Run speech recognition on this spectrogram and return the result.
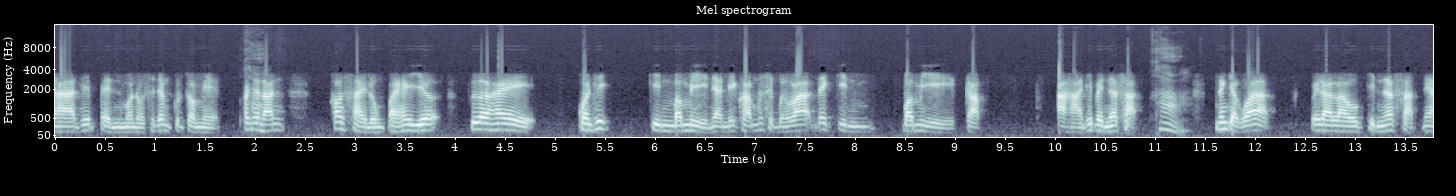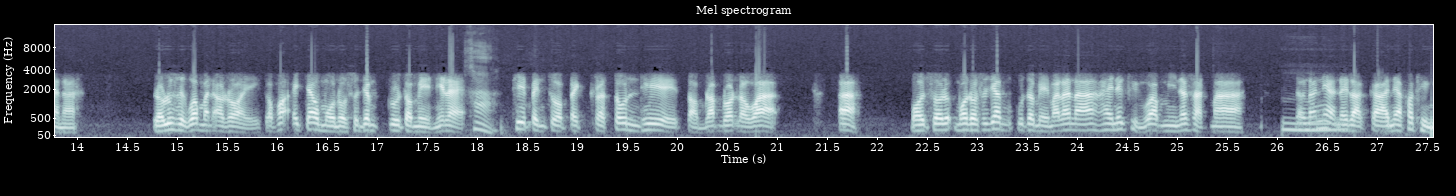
นะฮะที่เป็นโมโนโซเดียมกลูตาเมตเพราะฉะนั้นเขาใส่ลงไปให้เยอะเพื่อให้คนที่กินบะหมี่เนี่ย มีความรู้สึกเหมือนว่าได้กินบะหมี่กับอาหารที่เป็นเนื้อสัตว์ค่ะเนื่องจากว่าเวลาเรากินเนื้อสัตว์เนี่ยนะเรารู้สึกว่ามันอร่อย ก็เพราะไอ้เจ้าโมโนโซเดียมกลูตาเมตนี่แหละค่ะที่เป็นตัวไปกระตุ้นที่ตอบรับรสเราว่า อะ โมโซโมโนโซเดียมกลูตาเมตมาแล้วนะ ให้นึกถึงว่ามีเนื้อสัตว์มา ดังนั้นเนี่ยในหลักการเนี่ยเขาถึง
